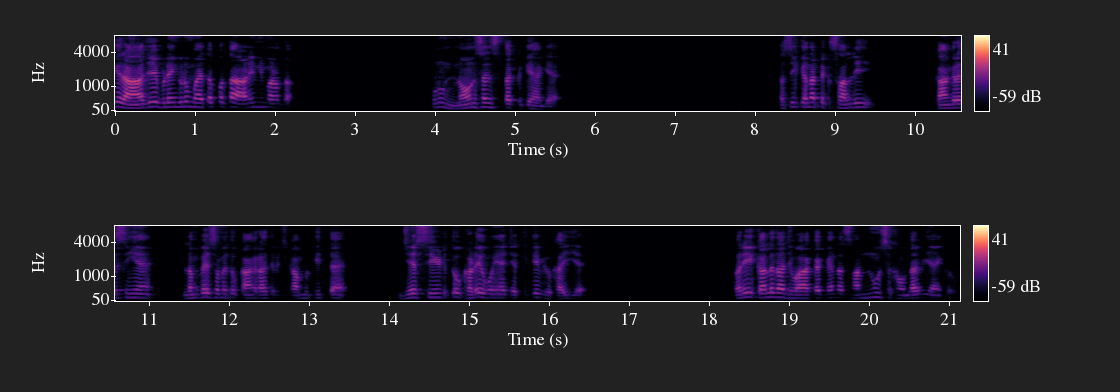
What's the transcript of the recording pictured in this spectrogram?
ਕਿ ਰਾਜੇ ਬੜਿੰਗ ਨੂੰ ਮੈਂ ਤਾਂ ਪ੍ਰਧਾਨ ਹੀ ਨਹੀਂ ਮੰਨਦਾ। ਉਹਨੂੰ ਨੌਨਸੈਂਸ ਤੱਕ ਕਿਹਾ ਗਿਆ। ਅਸੀਂ ਕਹਿੰਦਾ ਟਕਸਾਲੀ ਕਾਂਗਰਸੀ ਹੈ। ਲੰਬੇ ਸਮੇਂ ਤੋਂ ਕਾਂਗਰਸ ਦੇ ਵਿੱਚ ਕੰਮ ਕੀਤਾ ਜਿਸ ਸੀਟ ਤੋਂ ਖੜੇ ਹੋਏ ਆ, ਜਿੱਤ ਕੇ ਵੀ ਵਿਖਾਈ ਹੈ। ਪਰ ਇਹ ਕੱਲ ਦਾ ਜਵਾਕ ਹੈ ਕਹਿੰਦਾ ਸਾਨੂੰ ਸਿਖਾਉਂਦਾ ਵੀ ਐ ਕਰੋ।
